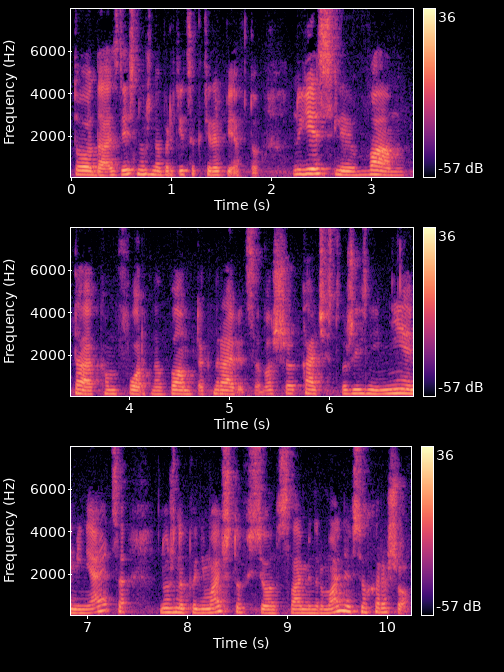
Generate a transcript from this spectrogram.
то да, здесь нужно обратиться к терапевту. Но если вам так комфортно, вам так нравится, ваше качество жизни не меняется, нужно понимать, что все с вами нормально, все хорошо.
